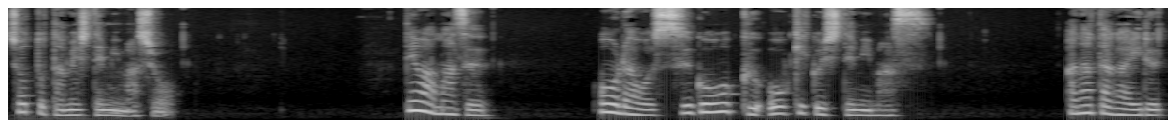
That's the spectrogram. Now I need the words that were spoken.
ちょっと試してみましょう。ではまず、オーラをすごく大きくしてみます。あなたがいる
